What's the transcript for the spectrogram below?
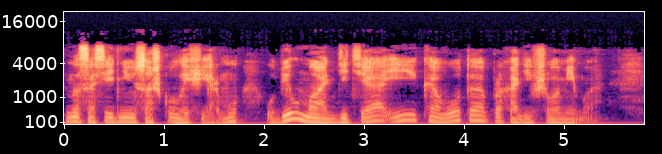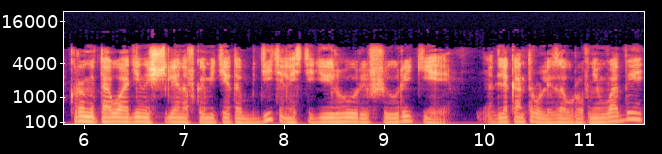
на соседнюю со школой ферму, убил мать, дитя и кого-то, проходившего мимо. Кроме того, один из членов комитета бдительности, дежуривший у реки для контроля за уровнем воды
